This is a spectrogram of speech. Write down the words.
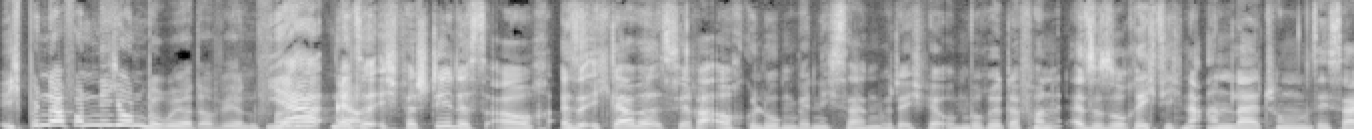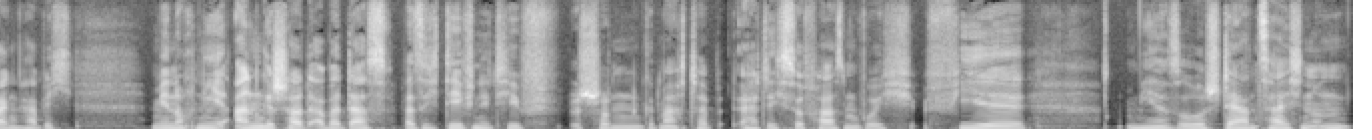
ich bin davon nicht unberührt auf jeden Fall. Ja, ja. also ich verstehe das auch. Also ich glaube, es wäre auch gelogen, wenn ich sagen würde, ich wäre unberührt davon. Also so richtig eine Anleitung, muss ich sagen, habe ich mir noch nie angeschaut, aber das, was ich definitiv schon gemacht habe, hatte ich so Phasen, wo ich viel mir so Sternzeichen und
